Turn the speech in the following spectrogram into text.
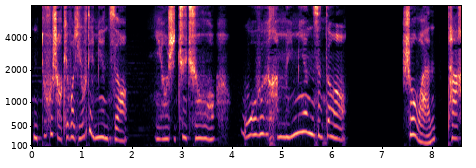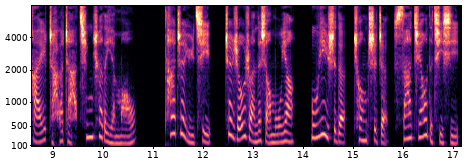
你多少给我留点面子啊！你要是拒绝我，我会很没面子的。说完。他还眨了眨清澈的眼眸，他这语气，这柔软的小模样，无意识的充斥着撒娇的气息，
